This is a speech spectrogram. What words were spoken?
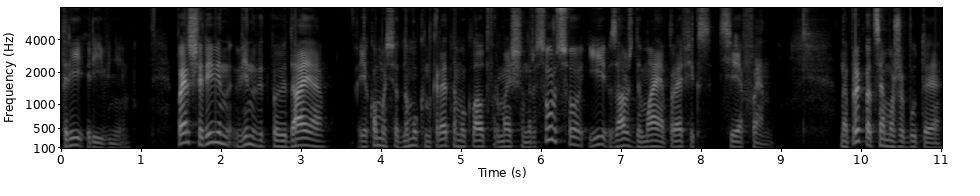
три рівні. Перший рівень він відповідає якомусь одному конкретному CloudFormation ресурсу і завжди має префікс CFN. Наприклад, це може бути е,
